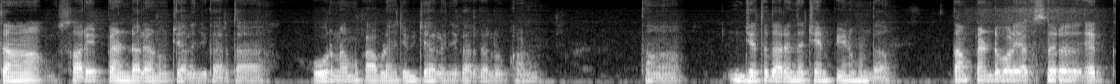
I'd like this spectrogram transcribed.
ਤਾਂ ਸਾਰੇ ਪਿੰਡ ਵਾਲਿਆਂ ਨੂੰ ਚੈਲੰਜ ਕਰਦਾ। ਹੋਰਨਾਂ ਮੁਕਾਬਲਿਆਂ 'ਚ ਵੀ ਚੈਲੰਜ ਕਰਦਾ ਲੋਕਾਂ ਨੂੰ। ਤਾਂ ਜਿੱਤਦਾ ਰਹਿੰਦਾ ਚੈਂਪੀਅਨ ਹੁੰਦਾ। ਤਾਂ ਪਿੰਡ ਵਾਲੇ ਅਕਸਰ ਇੱਕ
